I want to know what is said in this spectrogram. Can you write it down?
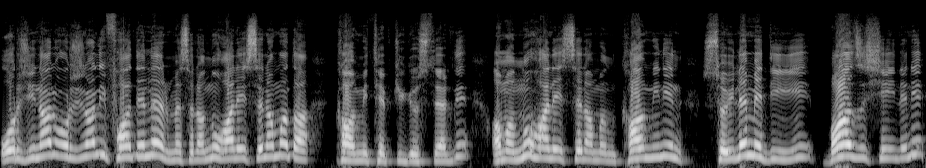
Orijinal orijinal ifadeler mesela Nuh aleyhisselama da kavmi tepki gösterdi ama Nuh aleyhisselamın kavminin söylemediği bazı şeyleri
